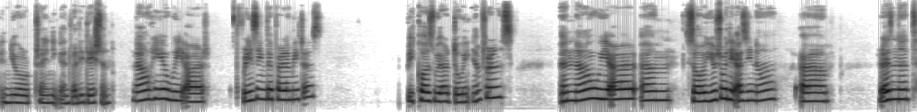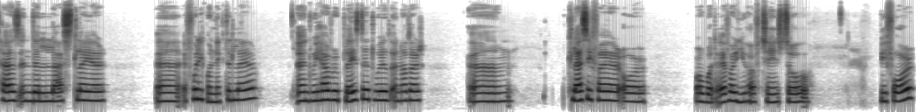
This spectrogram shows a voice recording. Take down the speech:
in your training and validation. Now here we are freezing the parameters because we are doing inference. And now we are um, so usually as you know um, ResNet has in the last layer uh, a fully connected layer. And we have replaced it with another um, classifier or or whatever you have changed. So before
